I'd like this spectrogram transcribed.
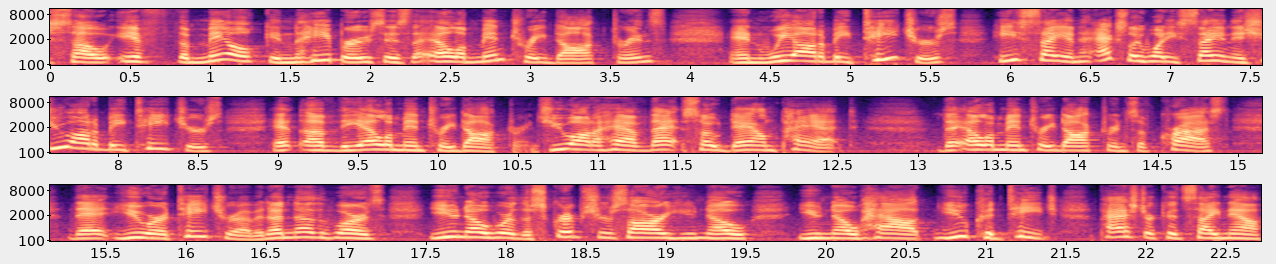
so, if the milk in Hebrews is the elementary doctrines, and we ought to be teachers, he's saying, actually, what he's saying is you ought to be teachers of the elementary doctrines. You ought to have that so down pat, the elementary doctrines of Christ, that you are a teacher of it. In other words, you know where the scriptures are. You know, you know how you could teach. Pastor could say, now,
